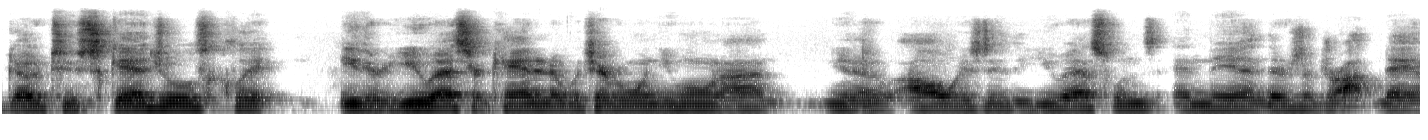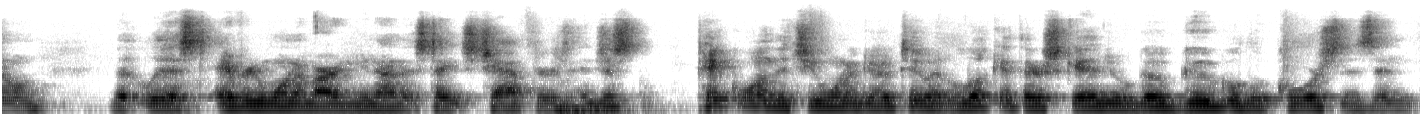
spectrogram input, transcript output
go to schedules, click either US or Canada, whichever one you want. I, you know, I always do the US ones. And then there's a drop down that lists every one of our United States chapters and just pick one that you want to go to and look at their schedule. Go Google the courses and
